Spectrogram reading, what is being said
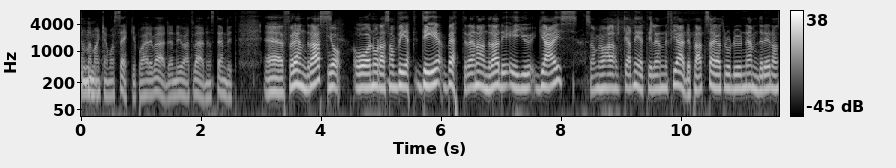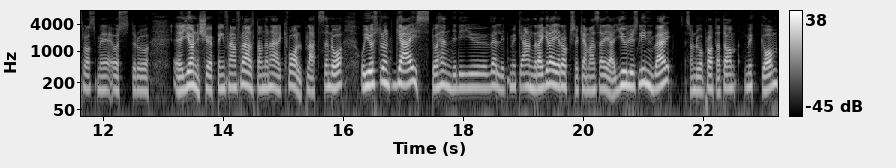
enda mm. man kan vara säker på här i världen det är ju att världen ständigt eh, förändras. Ja. Och några som vet det bättre än andra det är ju Guys som har halkat ner till en fjärde plats här. Jag tror du nämnde det. De slåss med Öster och eh, Jönköping framförallt om den här kvalplatsen då. Och just runt Guys då hände det ju väldigt mycket andra grejer också kan man säga. Julius Lindberg som du har pratat om mycket om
